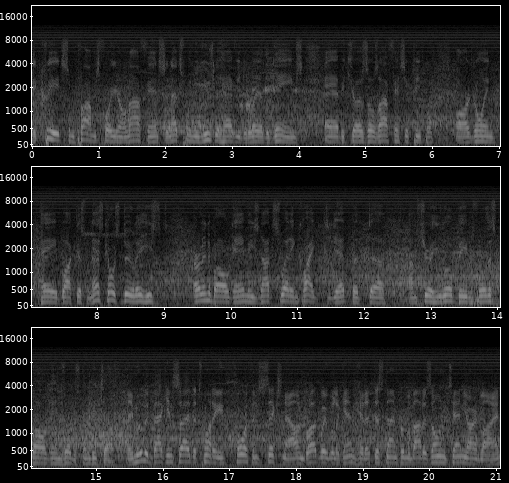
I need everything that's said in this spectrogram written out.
it creates some problems for you on offense, and that's when you usually have your delay of the games uh, because those offensive people are going, hey, block this one. That's Coach Dooley. He's early in the ball game. He's not sweating quite yet, but uh, I'm sure he will be before this ball game's over. It's going to be tough. They move it back inside the 20, fourth and six now, and Broadway will again hit it, this time from about his own 10-yard line.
